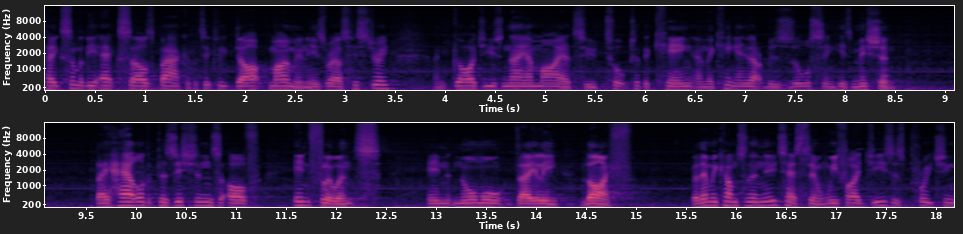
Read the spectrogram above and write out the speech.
Take some of the exiles back, a particularly dark moment in Israel's history. And God used Nehemiah to talk to the king, and the king ended up resourcing his mission. They held positions of influence in normal daily life. But then we come to the New Testament and we find Jesus preaching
